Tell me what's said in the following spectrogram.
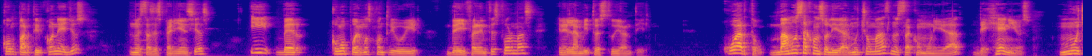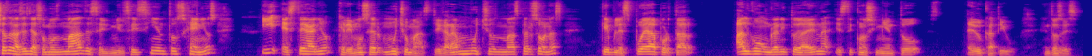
compartir con ellos nuestras experiencias y ver cómo podemos contribuir de diferentes formas en el ámbito estudiantil. Cuarto, vamos a consolidar mucho más nuestra comunidad de genios. Muchas gracias, ya somos más de 6.600 genios y este año queremos ser mucho más, llegar a muchas más personas que les pueda aportar algo, un granito de arena, este conocimiento educativo. Entonces,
